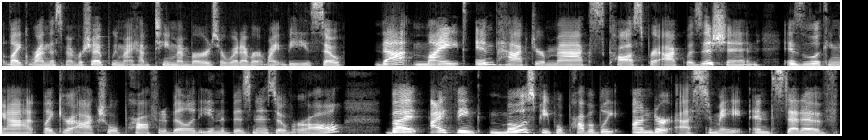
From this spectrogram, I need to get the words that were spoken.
like run this membership. We might have team members or whatever it might be. So that might impact your max cost per acquisition is looking at like your actual profitability in the business overall. But I think most people probably underestimate instead of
